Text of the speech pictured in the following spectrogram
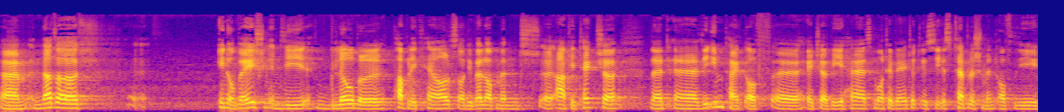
Um, another innovation in the global public health or development uh, architecture that uh, the impact of uh, HIV has motivated is the establishment of the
